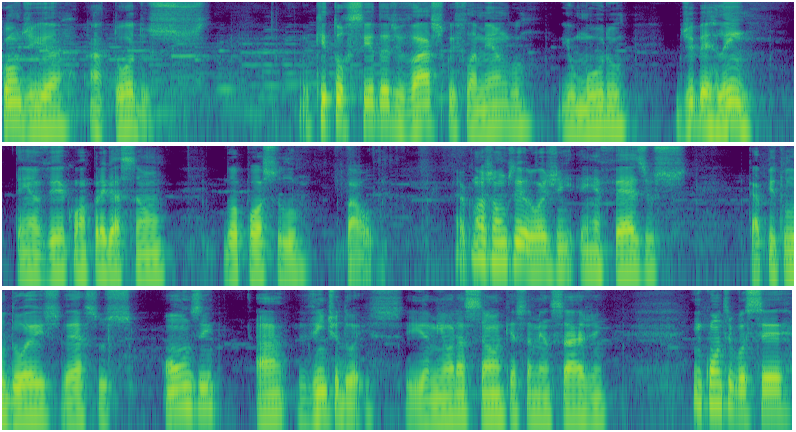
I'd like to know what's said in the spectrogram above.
Bom dia a todos. O que torcida de Vasco e Flamengo e o muro de Berlim tem a ver com a pregação do apóstolo Paulo? É o que nós vamos ver hoje em Efésios, capítulo 2, versos 11 a 22. E a minha oração é que essa mensagem encontre você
